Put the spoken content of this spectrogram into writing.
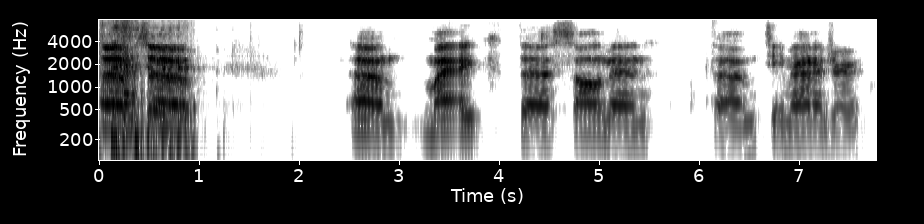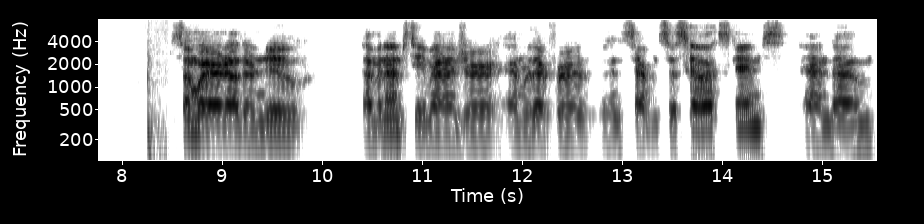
Um, so um, Mike, the Salomon um, team manager, somewhere or another knew Eminem's team manager, and we're there for the San Francisco X Games, and um,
